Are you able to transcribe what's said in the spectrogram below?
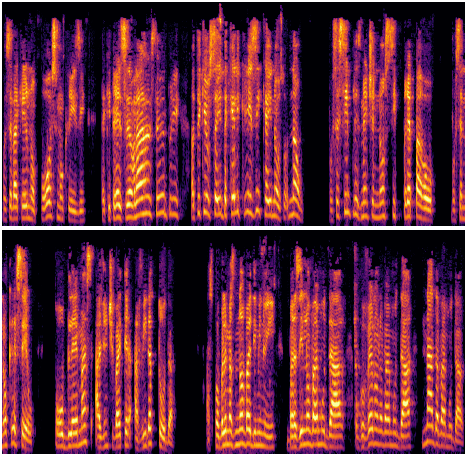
você vai querer no próximo crise Daqui três vai falar, ah, sempre, até que eu saí daquele crise, caí no Não, você simplesmente não se preparou, você não cresceu. Problemas a gente vai ter a vida toda. Os problemas não vão diminuir, Brasil não vai mudar, o governo não vai mudar, nada vai mudar. O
